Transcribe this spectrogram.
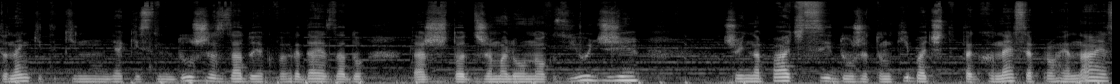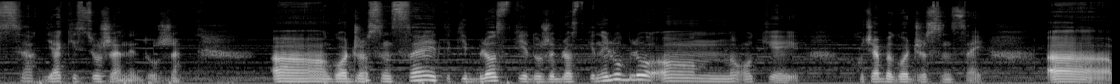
Тоненькі такі, ну, якісь не дуже. Ззаду, як виглядає, ззаду теж тот же малюнок з Юджі. Що й на пачці дуже тонкі, бачите, так гнеся, прогинається, якість уже не дуже. Годжо Сенсей, такі бльостки, я дуже бльостки не люблю. А, ну окей. Хоча б Годжо Сенсей. А,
